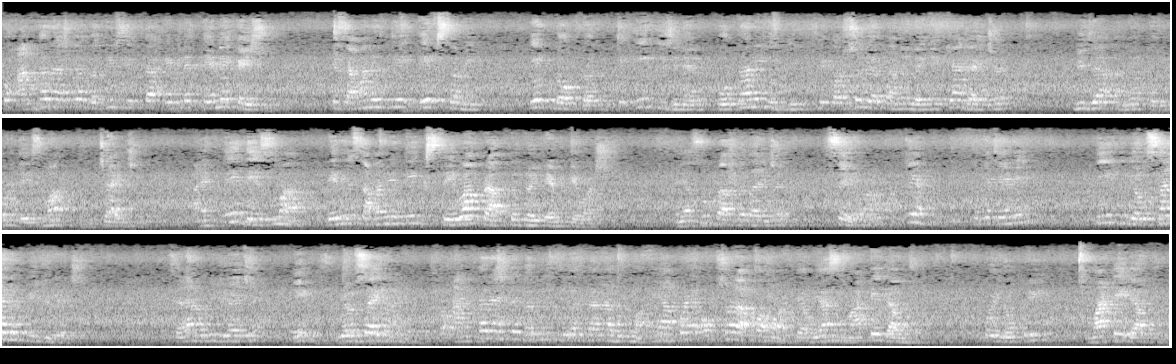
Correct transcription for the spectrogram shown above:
તો આંતરરાષ્ટ્રીય ગતિશીલતા એટલે તેને કહીશું કે સામાન્ય રીતે એક શ્રમિક, એક ડોક્ટર કે એક ઇજનેર પોતાની બુદ્ધિ કે કૌશલ્યતાને લઈને ક્યાં જાય છે? બીજા અન્ય કોઈ પણ દેશમાં જાય છે. અને તે દેશમાં તેને સામાન્ય રીતે એક સેવા પ્રાપ્ત થઈ એમ કહેવાશે. અહીંયા શું પ્રાપ્ત થાય છે? સેવા. કેમ? તો કે તેને એક વ્યવસાય રૂપી જોઈએ છે. શેના રૂપી જોઈએ છે? એક વ્યવસાય તો આંતરરાષ્ટ્રીય ગતિશીલતાના રૂપમાં અહીંયા આપણને ઓપ્શન આપવામાં આવે કે અભ્યાસ માટે જ આવજો કોઈ નોકરી માટે જ આવજો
